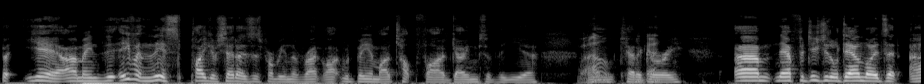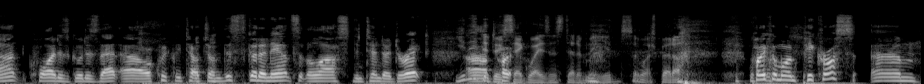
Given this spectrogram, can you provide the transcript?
But yeah, I mean, th even this Plague of Shadows is probably in the right Like, would be in my top five games of the year Wow, um, okay. Um, now, for digital downloads that aren't quite as good as that, uh, I'll quickly touch on this. Got announced at the last Nintendo Direct. You need Uh, to do Po- segues instead of me. You're so much better. Pokemon Picross. Um,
